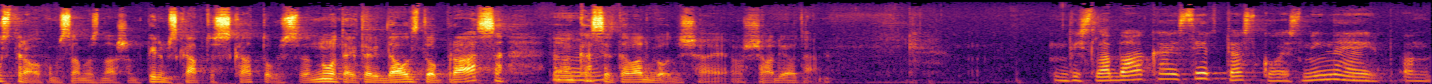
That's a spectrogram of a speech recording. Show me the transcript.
uztraukumu samazināšanu, pirms kāpt uz skatuves. Noteikti arī daudz to prasa. Mm. Kas ir tavs atbilde šai, uz šādu jautājumu? Vislabākais ir tas, ko es minēju, um,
